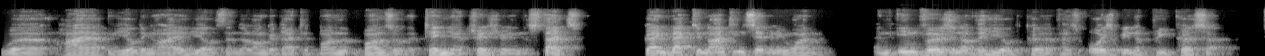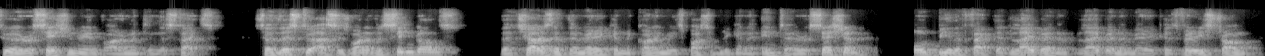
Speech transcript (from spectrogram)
were higher, yielding higher yields than the longer dated bond, bonds or the 10 year treasury in the States. Going back to 1971, an inversion of the yield curve has always been a precursor to a recessionary environment in the States. So, this to us is one of the signals that shows that the American economy is possibly going to enter a recession, or be the fact that labor in, labor in America is very strong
